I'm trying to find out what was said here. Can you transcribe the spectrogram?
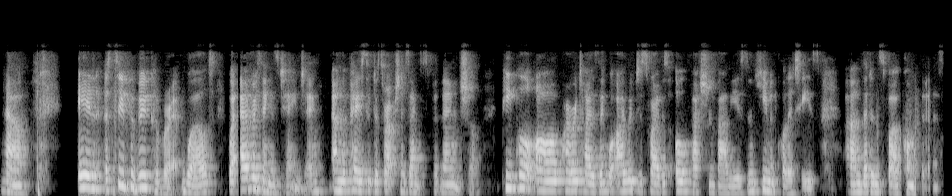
Now, in a super VUCA world where everything is changing and the pace of disruption is exponential, people are prioritizing what I would describe as old-fashioned values and human qualities um, that inspire confidence.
